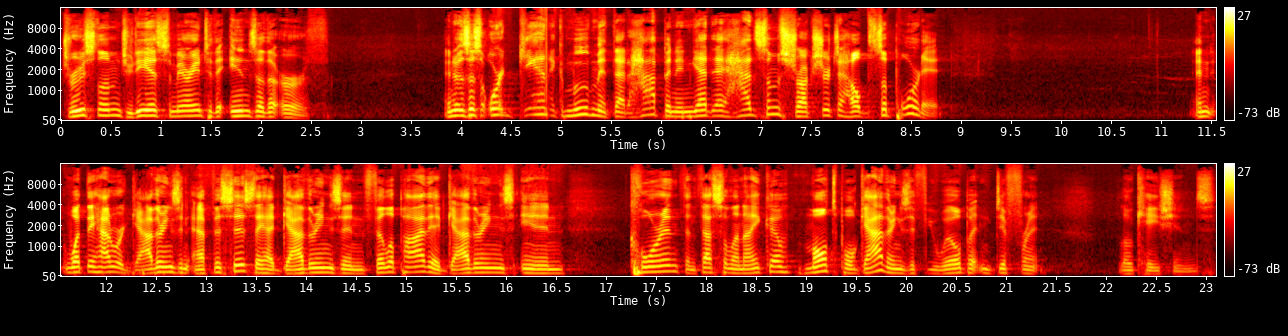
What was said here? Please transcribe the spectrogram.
Jerusalem, Judea, Samaria, to the ends of the earth. And it was this organic movement that happened, and yet it had some structure to help support it. And what they had were gatherings in Ephesus, they had gatherings in Philippi, they had gatherings in Corinth and Thessalonica, multiple gatherings, if you will, but in different locations.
